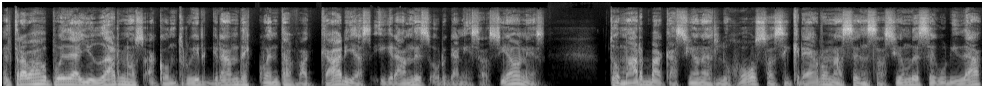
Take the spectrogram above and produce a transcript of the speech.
El trabajo puede ayudarnos a construir grandes cuentas bancarias y grandes organizaciones, tomar vacaciones lujosas y crear una sensación de seguridad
